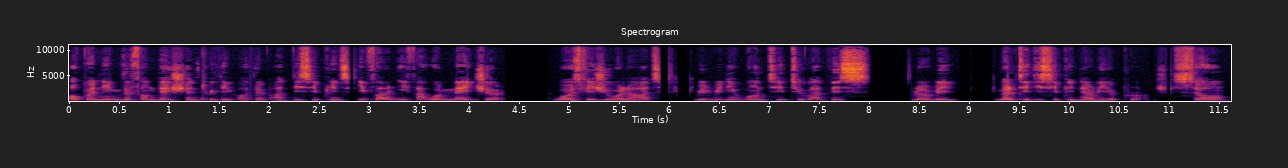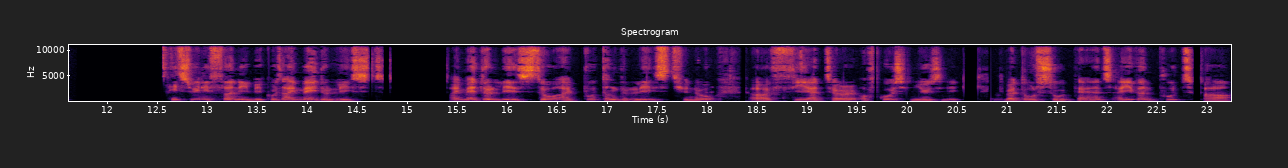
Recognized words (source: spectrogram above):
opening the foundation to the other art disciplines. Even if our major was visual arts, we really wanted to have this very multidisciplinary approach. So it's really funny because I made a list. I made a list. So I put on the list, you know, uh, theater, of course, music, but also dance. I even put, uh,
